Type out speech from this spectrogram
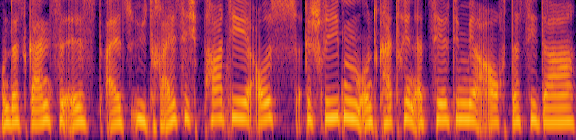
Und das Ganze ist als Ü30-Party ausgeschrieben. Und Katrin erzählte mir auch, dass sie da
